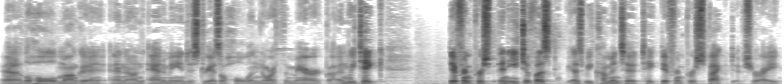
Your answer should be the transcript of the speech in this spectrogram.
uh, the whole manga and anime industry as a whole in North America, and we take different pers- and each of us as we come into it take different perspectives, right?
